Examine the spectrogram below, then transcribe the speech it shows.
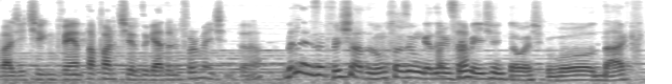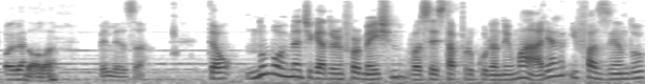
A gente inventa a partir do gather information, entendeu? Beleza, fechado. Vamos fazer um gather Pode information ser? então. Acho que eu vou dar uma olhada lá. Beleza. Então, no movimento de gather information, você está procurando em uma área e fazendo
